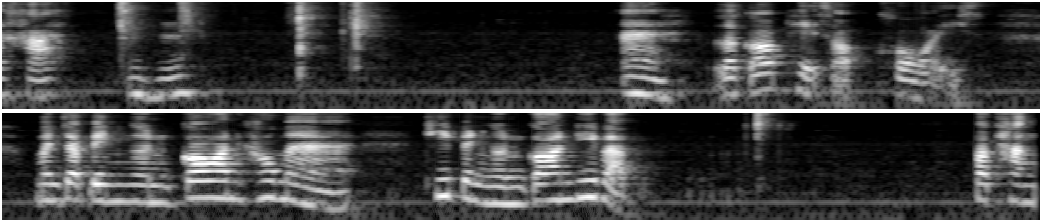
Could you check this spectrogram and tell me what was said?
นะคะอือฮึอ่าแล้วก็ Page of Coins มันจะเป็นเงินก้อนเข้ามา ที่เป็นเงินก้อนที่แบบ ประทัง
